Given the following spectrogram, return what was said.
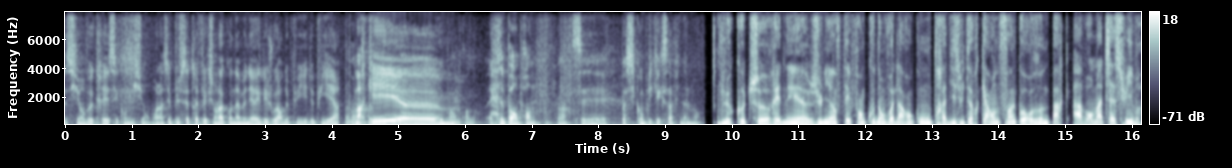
si on veut créer ces conditions. Voilà, c'est plus cette réflexion-là qu'on a menée avec les joueurs depuis, depuis hier. Marquer... pas en prendre. pas en prendre. C'est pas si compliqué que ça finalement. Le coach René Julien Stéphane, coup d'envoi de la rencontre à 18h45 au Rosen Park, avant match à suivre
